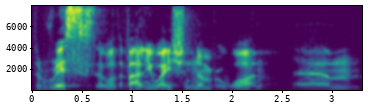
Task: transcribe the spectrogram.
The risks, well, the valuation number one. Um,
